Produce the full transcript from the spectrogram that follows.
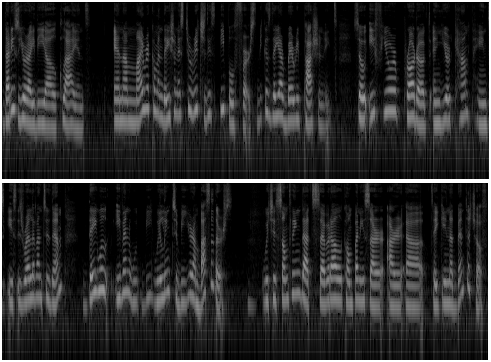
That is your ideal client. And um, my recommendation is to reach these people first because they are very passionate. So if your product and your campaigns is, is relevant to them, they will even w- be willing to be your ambassadors, which is something that several companies are, are uh, taking advantage of.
